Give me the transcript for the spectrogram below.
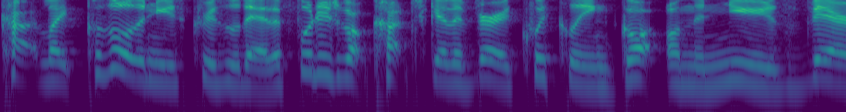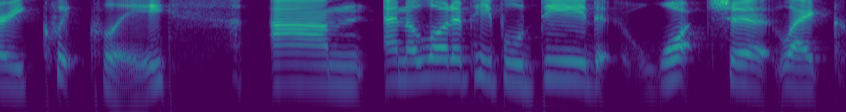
cut, like, because all the news crews were there. The footage got cut together very quickly and got on the news very quickly. Um, and a lot of people did watch it, like,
